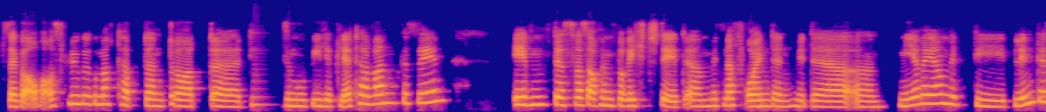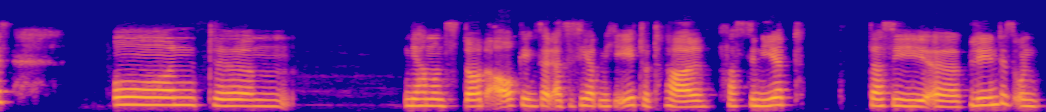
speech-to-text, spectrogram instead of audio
selber auch Ausflüge gemacht, habe dann dort äh, diese mobile Kletterwand gesehen. Eben das, was auch im Bericht steht, äh, mit einer Freundin, mit der äh, Miriam, mit die blind ist. Und ähm, wir haben uns dort auch gegenseitig, also sie hat mich eh total fasziniert, dass sie äh, blind ist und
